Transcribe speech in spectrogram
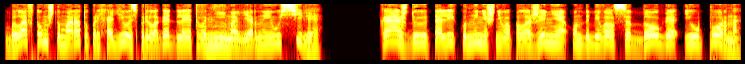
была в том, что Марату приходилось прилагать для этого неимоверные усилия. Каждую талику нынешнего положения он добивался долго и упорно,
